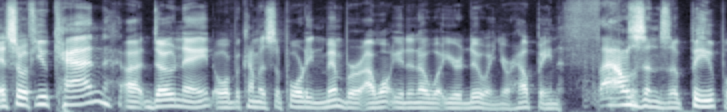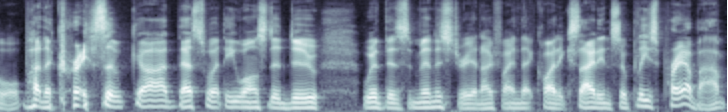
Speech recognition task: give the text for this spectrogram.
And so, if you can uh, donate or become a supporting member, I want you to know what you're doing. You're helping thousands of people by the grace of God. That's what He wants to do with this ministry. And I find that quite exciting. So, please pray about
